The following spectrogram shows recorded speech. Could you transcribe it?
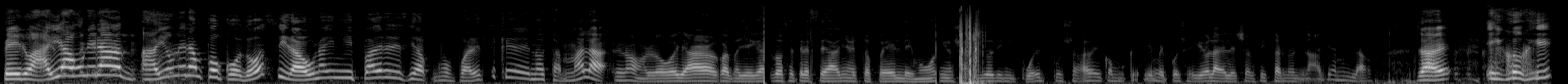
Pero ahí aún era, ahí aún era un poco dócil. Aún ahí mis padres decían, pues parece que no es tan mala. No, luego ya cuando llegué a 12, 13 años, esto fue el demonio, salió de mi cuerpo, ¿sabes? Como que me puse yo, la del exorcista, no es nadie a mi lado, ¿sabes? Y cogí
